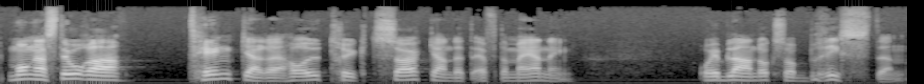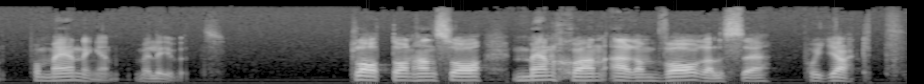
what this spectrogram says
Många stora tänkare har uttryckt sökandet efter mening och ibland också bristen på meningen med livet. Platon han sa, människan är en varelse på jakt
